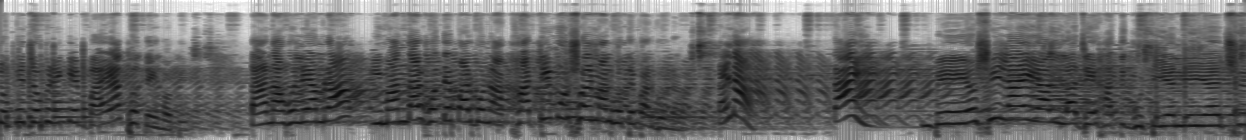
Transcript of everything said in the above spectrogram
চোখে চোখ রেখে বায়াত হতে হবে। তা না হলে আমরা ইমানদার হতে পারব না, খাঁটি মুসলমান হতে পারব না, তাই না? তাই বেয়সিলাই আল্লাহ যে হাত গুটিয়ে নিয়েছে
